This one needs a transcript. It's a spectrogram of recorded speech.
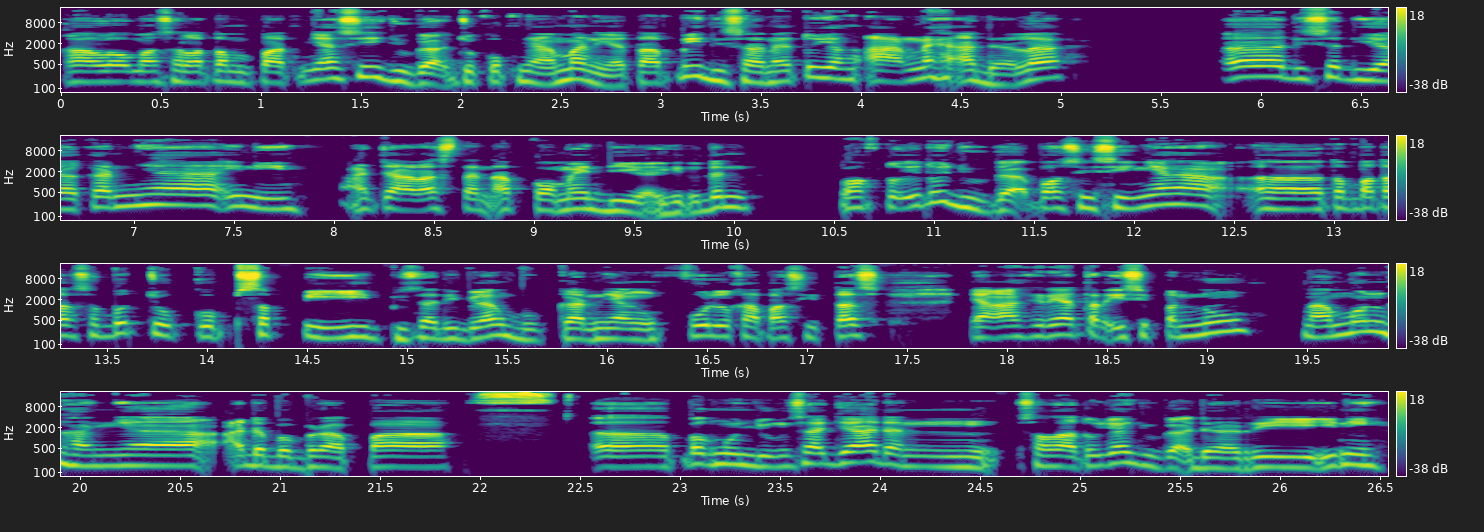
kalau masalah tempatnya sih juga cukup nyaman ya, tapi di sana itu yang aneh adalah uh, disediakannya ini acara stand up comedy kayak gitu dan waktu itu juga posisinya uh, tempat tersebut cukup sepi bisa dibilang bukan yang full kapasitas yang akhirnya terisi penuh namun hanya ada beberapa uh, pengunjung saja dan salah satunya juga dari ini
